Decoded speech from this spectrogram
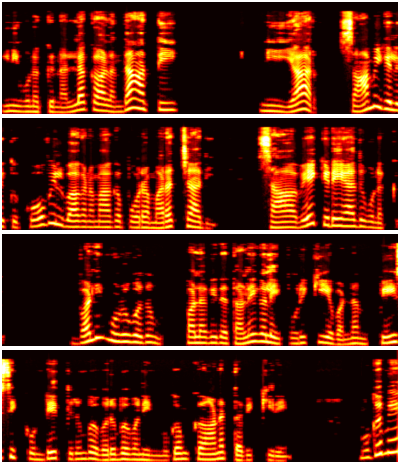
இனி உனக்கு நல்ல காலம்தான் அத்தி. நீ யார்? சாமிகளுக்கு கோவில் வாகனமாக போற மரச்சாதி சாவே கிடையாது உனக்கு. வழி முழுவதும் பலவித தலைகளை பொறுக்கிய வண்ணம் பேசிக்கொண்டே திரும்ப வருபவனின் முகம் காண தவிக்கிறேன். முகமே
